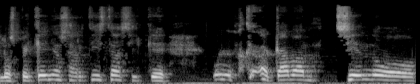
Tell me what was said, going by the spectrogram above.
los pequeños artistas y que pues, acaban siendo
